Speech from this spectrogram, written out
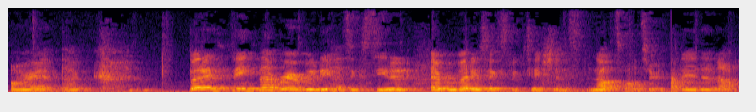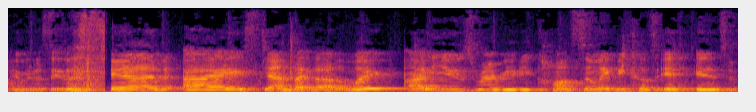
aren't that good. But I think that Rare Beauty has exceeded everybody's expectations. Not sponsored. They did not pay me to say this. And I stand by that. Like, I use Rare Beauty constantly because it is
